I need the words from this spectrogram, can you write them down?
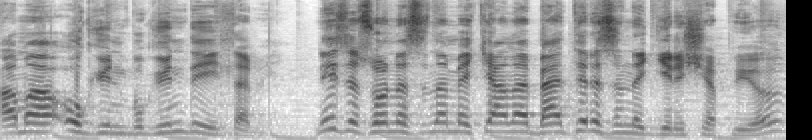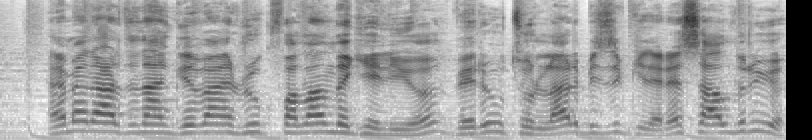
Ama o gün bugün değil tabi. Neyse sonrasında mekana Ben Tennyson da giriş yapıyor. Hemen ardından Gwen Rook falan da geliyor ve routerlar bizimkilere saldırıyor.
